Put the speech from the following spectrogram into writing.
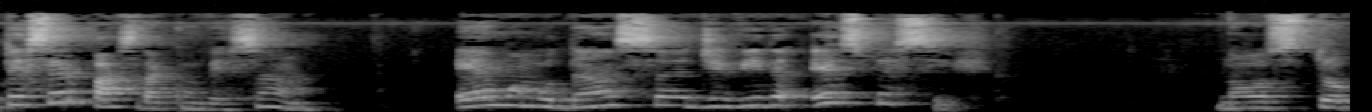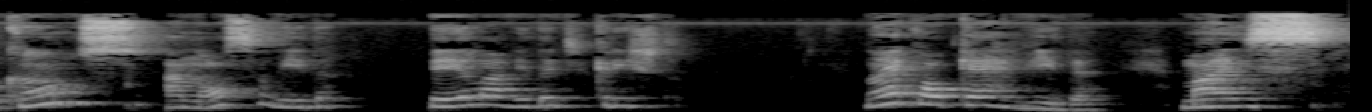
Terceiro passo da conversão é uma mudança de vida específica. Nós trocamos a nossa vida pela vida de Cristo. Não é qualquer vida, mas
